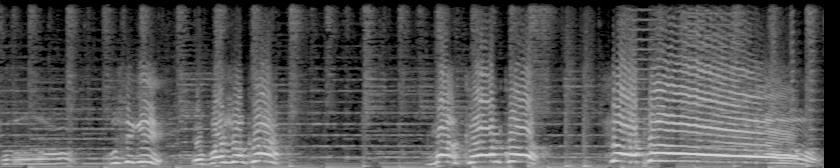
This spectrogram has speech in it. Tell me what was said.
oh, consegui! Eu vou jogar! Macaco! Sapo!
